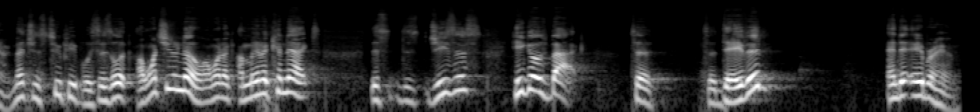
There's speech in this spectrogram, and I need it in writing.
Now, he mentions two people. He says, Look, I want you to know, I want to, I'm going to connect this, this Jesus. He goes back to, to David and to Abraham.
